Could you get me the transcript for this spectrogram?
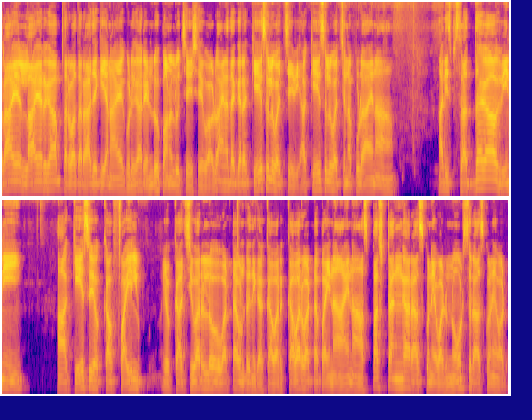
రాయ లాయర్గా తర్వాత రాజకీయ నాయకుడిగా రెండు పనులు చేసేవాడు. ఆయన దగ్గర కేసులు వచ్చేవి. ఆ కేసులు వచ్చినప్పుడు ఆయన అది శ్రద్ధగా విని ఆ కేసు యొక్క ఫైల్ యొక్క చివరిలో వట్ట ఉంటుంది ఇక కవర్. కవర్ వట్ట పైన ఆయన అస్పష్టంగా రాసుకునేవాడు నోట్స్ రాసుకునేవాడు.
